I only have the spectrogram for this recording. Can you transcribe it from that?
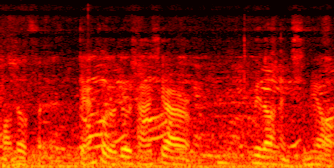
黄豆粉。咸口的豆沙馅儿，味道很奇妙。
